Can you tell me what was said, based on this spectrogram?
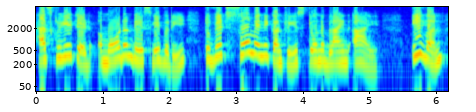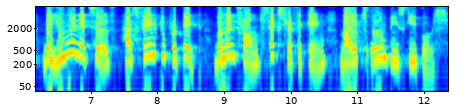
has created a modern day slavery to which so many countries turn a blind eye. Even the UN itself has failed to protect women from sex trafficking by its own peacekeepers.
